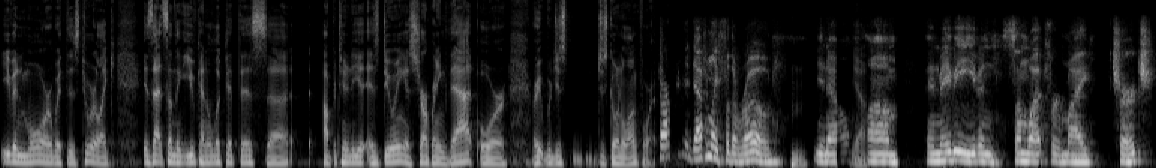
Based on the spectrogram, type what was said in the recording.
even more with this tour. Like, is that something you've kind of looked at this uh, opportunity as doing, as sharpening that, or or we're just just going along for it? Sharpened it definitely for the road, you know. Yeah. Um, and maybe even somewhat for my church.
